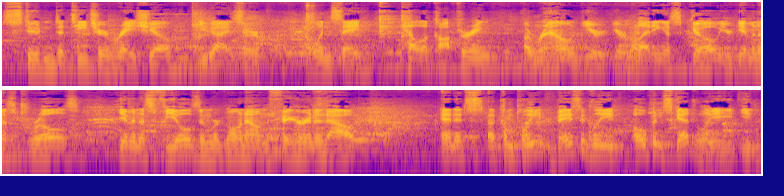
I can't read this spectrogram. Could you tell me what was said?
student to teacher ratio. You guys are i wouldn't say helicoptering around. You're you're letting us go. You're giving us drills giving us fields and we're going out and figuring it out. And it's a complete basically open schedule. You, you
